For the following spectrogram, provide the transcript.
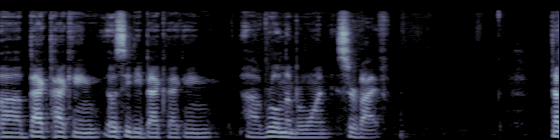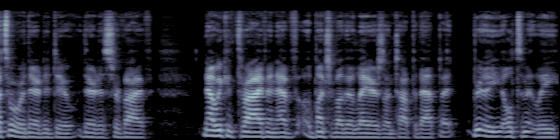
uh, backpacking, OCD backpacking, uh, rule number one, survive. That's what we're there to do, there to survive. Now we can thrive and have a bunch of other layers on top of that, but really ultimately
